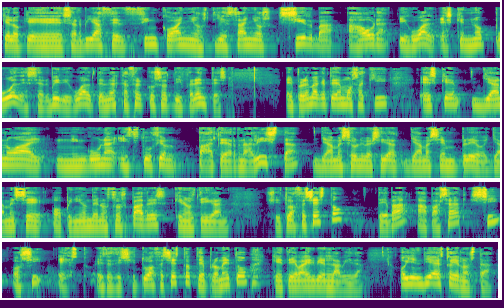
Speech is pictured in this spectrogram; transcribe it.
que lo que servía hace 5 años, 10 años sirva ahora igual? Es que no puede servir igual, tendrás que hacer cosas diferentes. El problema que tenemos aquí es que ya no hay ninguna institución paternalista, llámese universidad, llámese empleo, llámese opinión de nuestros padres, que nos digan, si tú haces esto, te va a pasar sí o sí esto. Es decir, si tú haces esto, te prometo que te va a ir bien la vida. Hoy en día esto ya no está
